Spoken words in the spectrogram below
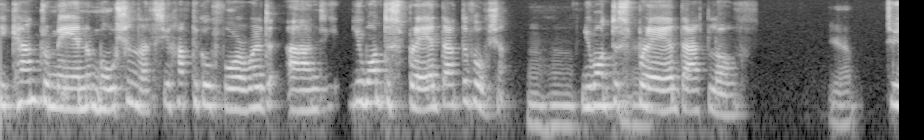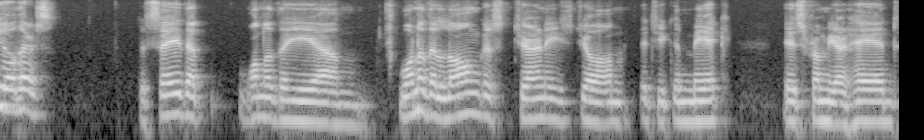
you can't remain motionless. You have to go forward and you want to spread that devotion. Mm-hmm. You want to spread yeah. that love yeah. to others. To say that one of the um, one of the longest journeys, John, that you can make is from your head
